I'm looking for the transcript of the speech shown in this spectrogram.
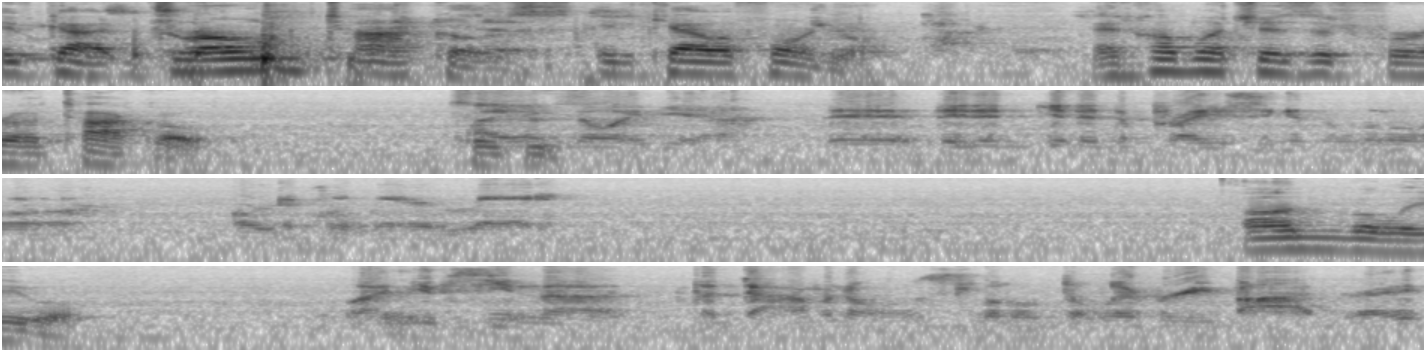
They've got drone tacos in California. And how much is it for a taco? I have no idea. They, they didn't get into pricing in the little uh, article there, right? Unbelievable. Well, you've seen the, the Domino's little delivery bot, right?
